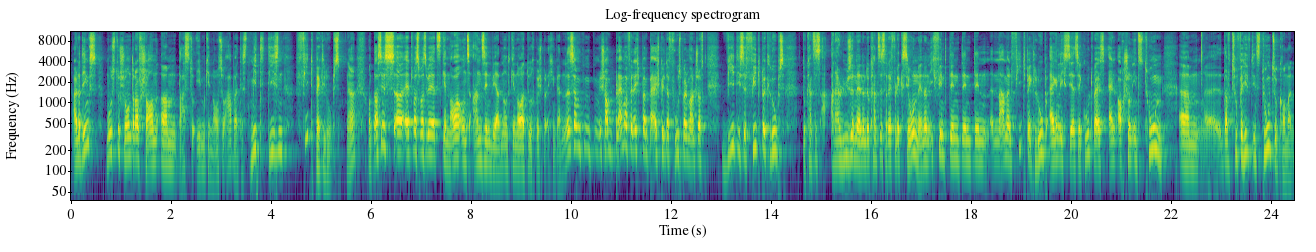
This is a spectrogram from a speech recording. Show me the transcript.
Allerdings musst du schon darauf schauen, ähm, dass du eben genauso arbeitest mit diesen Feedback Loops. Und das ist äh, etwas, was wir jetzt genauer uns ansehen werden und genauer durchbesprechen werden. Deshalb bleiben wir vielleicht beim Beispiel der Fußballmannschaft, wie diese Feedback Loops, du kannst es Analyse nennen, du kannst es Reflexion nennen. Ich finde den, den, den Namen Feedback Loop eigentlich sehr, sehr gut, weil es einen auch schon ins Tun, ähm, äh, dazu verhilft, ins Tun zu kommen.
